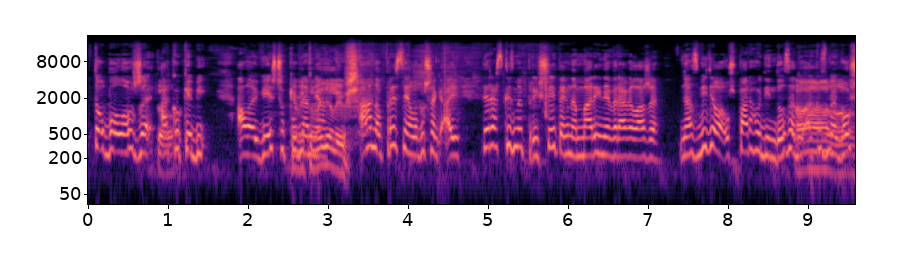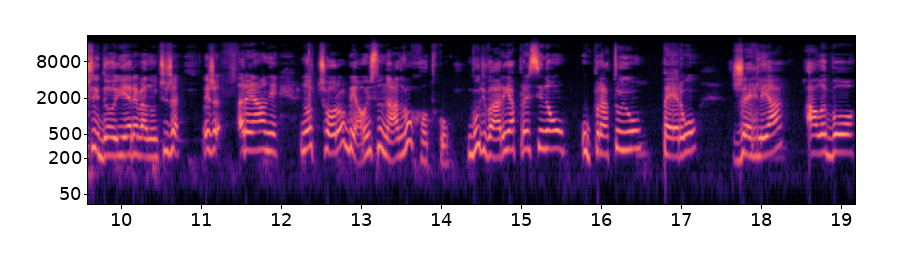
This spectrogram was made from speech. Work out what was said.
to bolo, že To- ako keby... Ale vieš čo, Keby podľa to mňa... vedeli už. Áno, presne, lebo však aj teraz, keď sme prišli, tak nám Marine vravela, že nás videla už pár hodín dozadu, ako Áno, sme áno. vošli do Jerevanu. Čiže, vieš, reálne, no čo robia? Oni sú na dôchodku. Buď varia pre synov, upratujú, peru, žehlia, alebo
